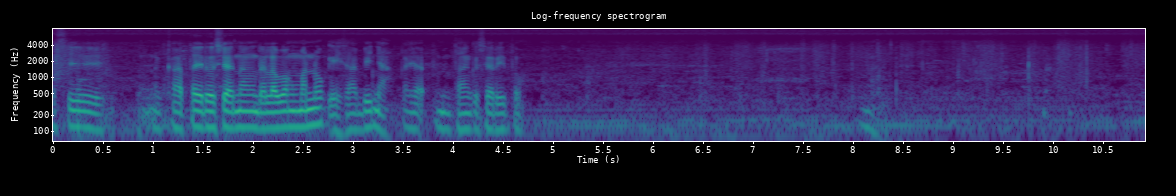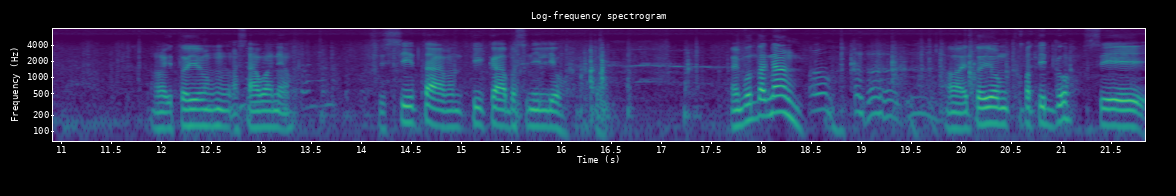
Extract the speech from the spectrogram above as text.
Kasi nagkatay daw siya ng dalawang manok eh sabi niya. Kaya pinuntahan ko siya rito Oh, ito yung asawa niya. Si Sita Mantika Basinilio. Ito. May buntag nang. Oh, Oh, ito yung kapatid ko, si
